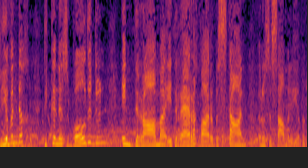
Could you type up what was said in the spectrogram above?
lewendig, die kinders wil dit doen en drama het regtig ware bestaan in ons samelewing.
